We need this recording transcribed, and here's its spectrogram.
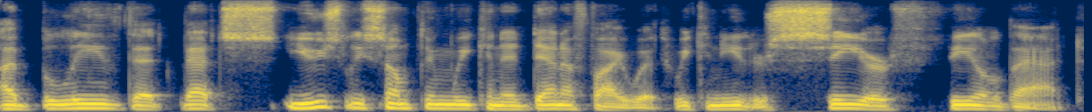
I believe that that's usually something we can identify with. We can either see or feel that.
